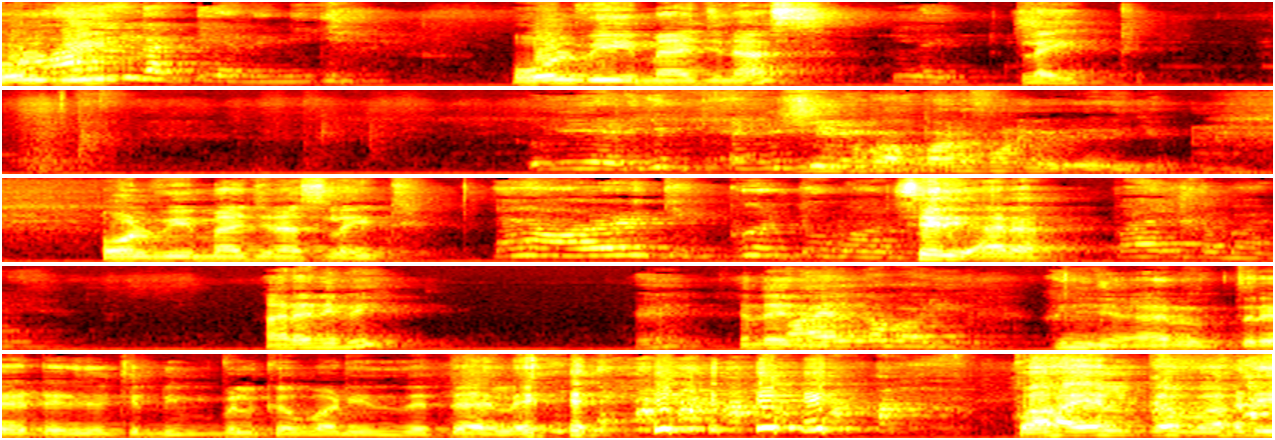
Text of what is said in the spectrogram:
all we. All we imagine as light all we imagine as light ശരി ആരാ? ആരാ കബാഡി. ഞാൻ ഉത്തരമായിട്ട് എഴുതി വെച്ച് ഡിംപിൾ കബാഡി എന്ന് തെറ്റല്ലേ? പായൽ കബാഡി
